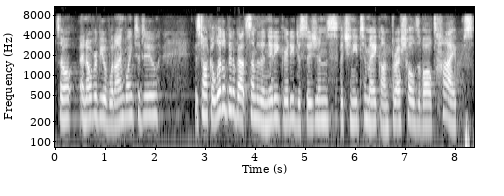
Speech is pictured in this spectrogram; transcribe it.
So an overview of what I'm going to do is talk a little bit about some of the nitty-gritty decisions that you need to make on thresholds of all types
